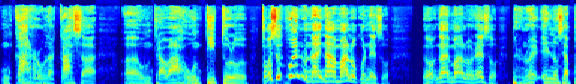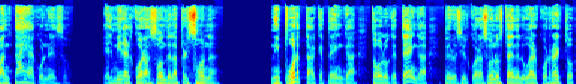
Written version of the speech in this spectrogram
Un carro, una casa, un trabajo, un título. Todo eso es bueno, no hay nada malo con eso. No, nada malo en eso. Pero no, él no se apantalla con eso. Él mira el corazón de la persona. No importa que tenga todo lo que tenga, pero si el corazón no está en el lugar correcto,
